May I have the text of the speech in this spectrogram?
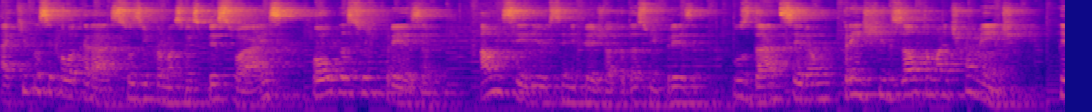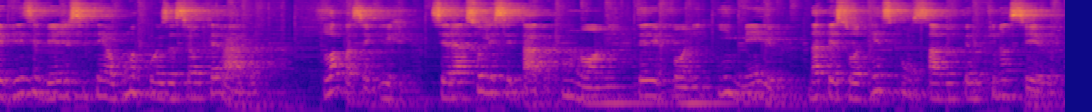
aqui você colocará suas informações pessoais ou da sua empresa. Ao inserir o CNPJ da sua empresa, os dados serão preenchidos automaticamente. Revise e veja se tem alguma coisa a ser alterada. Logo a seguir, será solicitado o nome, telefone e e-mail da pessoa responsável pelo financeiro.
